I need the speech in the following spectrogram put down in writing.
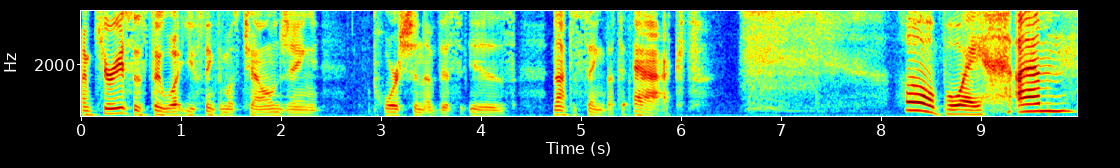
I'm curious as to what you think the most challenging portion of this is, not to sing, but to act. Oh boy. Um,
